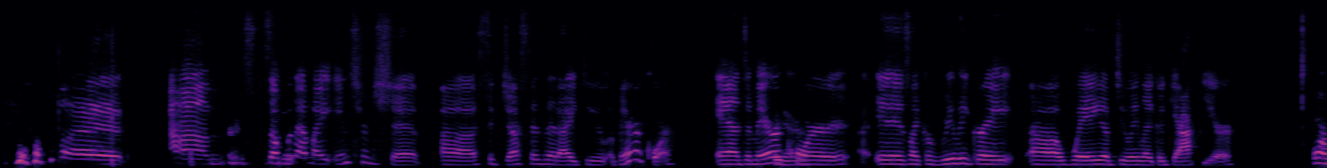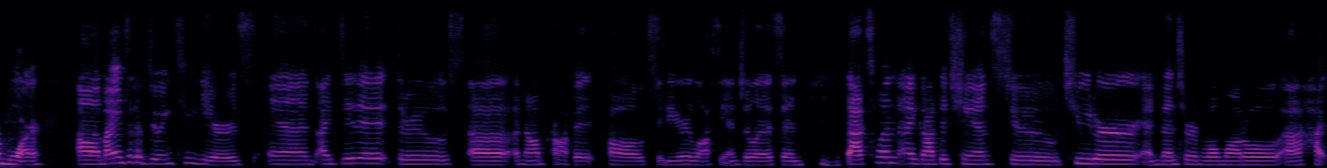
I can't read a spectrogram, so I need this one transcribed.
but um, someone at my internship uh, suggested that I do AmeriCorps. And AmeriCorps yeah. is like a really great uh, way of doing like a gap year or more. Um, I ended up doing two years, and I did it through uh, a nonprofit called City Year Los Angeles, and mm-hmm. that's when I got the chance to tutor and mentor and role model uh, high,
